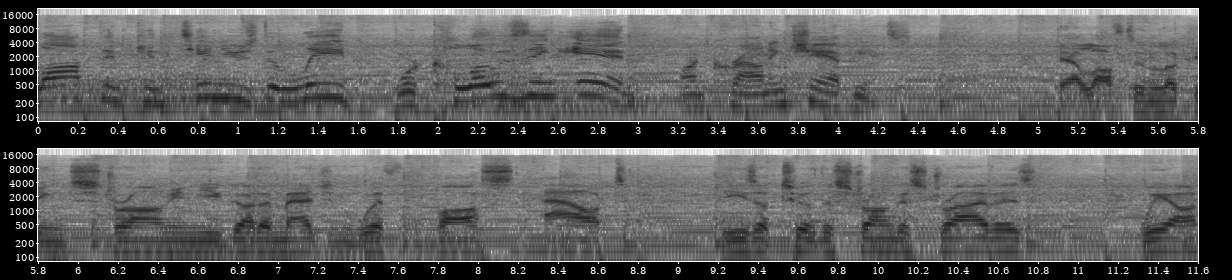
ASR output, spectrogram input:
Lofton continues to lead. We're closing in on crowning champions. Yeah, Lofton looking strong, and you got to imagine with Voss out, these are two of the strongest drivers. We are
